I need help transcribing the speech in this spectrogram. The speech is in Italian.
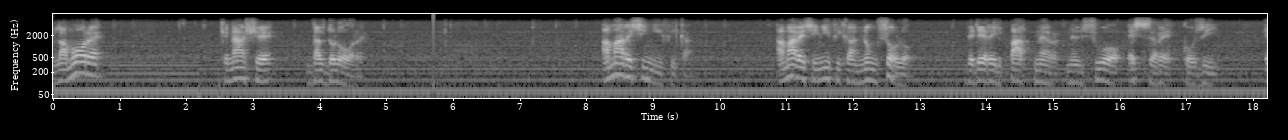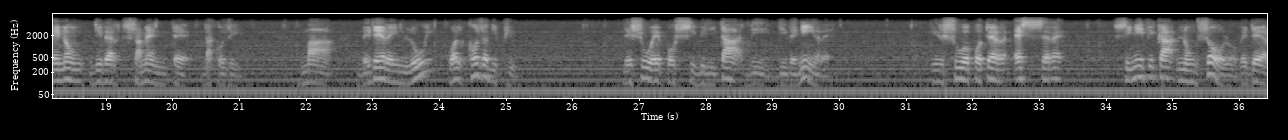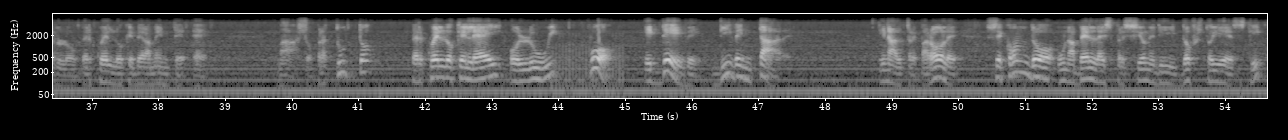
l'amore che nasce dal dolore. Amare significa, amare significa non solo vedere il partner nel suo essere così e non diversamente da così, ma vedere in lui qualcosa di più le sue possibilità di divenire, il suo poter essere, significa non solo vederlo per quello che veramente è, ma soprattutto per quello che lei o lui può e deve diventare. In altre parole, secondo una bella espressione di Dostoevsky,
